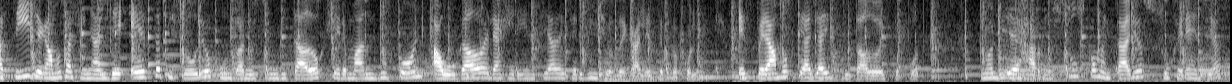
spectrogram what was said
Así llegamos al final de este episodio junto a nuestro invitado Germán Dupont, abogado de la Gerencia de Servicios Legales de Procolombia. Esperamos que haya disfrutado este podcast. No olvide dejarnos sus comentarios, sugerencias,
